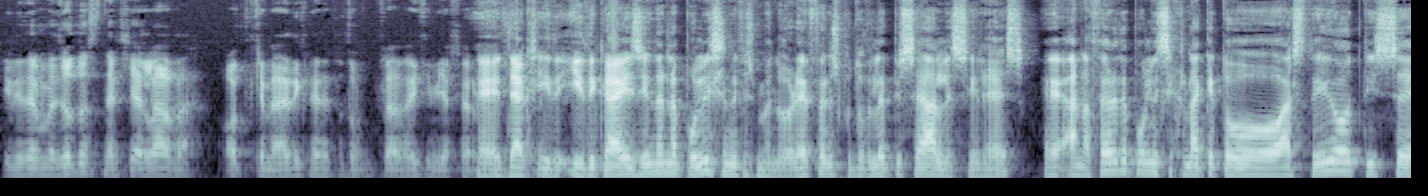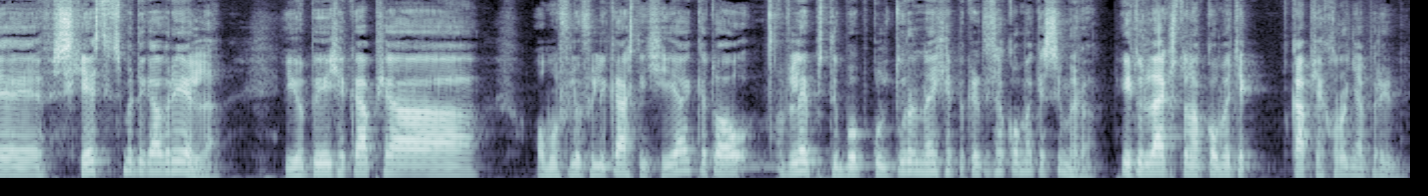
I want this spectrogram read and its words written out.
διδερμεζόταν στην αρχαία Ελλάδα. Ό,τι και να έδειχνε θα, το, θα είχε ενδιαφέρον. Ε, εντάξει, ειδικά η Ζήνα είναι ένα πολύ συνηθισμένο reference που το βλέπεις σε άλλες σειρές. Ε, αναφέρεται πολύ συχνά και το αστείο της ε, σχέσης της με την Γαβριέλα. Η οποία είχε κάποια ομοφιλοφιλικά στοιχεία και το βλέπεις την pop κουλτούρα να έχει επικρατήσει ακόμα και σήμερα. Ή τουλάχιστον ακόμα και κάποια χρόνια πριν.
